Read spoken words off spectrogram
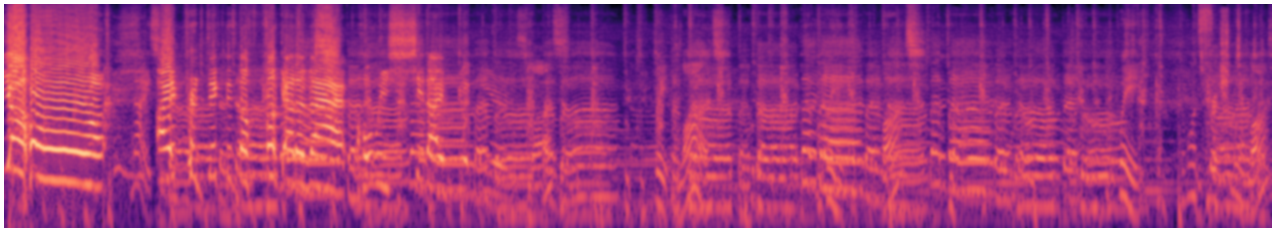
Yo! Nice. I predicted the fuck out of that! Holy shit, I have good ears. Laws? Wait, laws? Wait, laws? Wait, what's friction to laws?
